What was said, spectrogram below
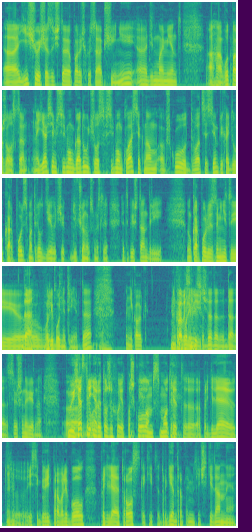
А, еще сейчас зачитаю парочку сообщений. Один момент. Ага, вот, пожалуйста. Я в 77 году учился в седьмом классе, к нам в школу 27 приходил Карполь, смотрел девочек, девчонок в смысле. Это пишет Андрей. Ну, Карполь знаменитый э, Да. волейбольный тренер, да? Николай Николай Васильевич. Да, да, да, да, да, совершенно верно. Ну и Э, сейчас но- тренеры тоже ходят по школам, смотрят, э, определяют, э, если говорить про волейбол, определяют рост, какие-то другие антропометрические данные.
